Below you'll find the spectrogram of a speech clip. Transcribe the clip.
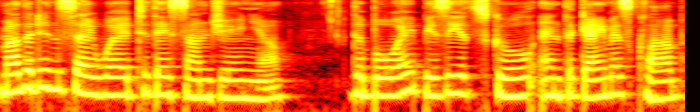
Mother didn't say a word to their son Junior. The boy, busy at school and the Gamers Club,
